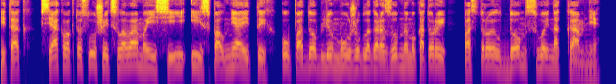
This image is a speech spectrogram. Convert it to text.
Итак, всякого, кто слушает слова Моисии и исполняет их, уподоблю мужу благоразумному, который построил дом свой на камне.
